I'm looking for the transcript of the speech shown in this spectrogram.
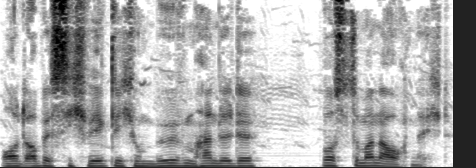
Und ob es sich wirklich um Möwen handelte, wusste man auch nicht.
